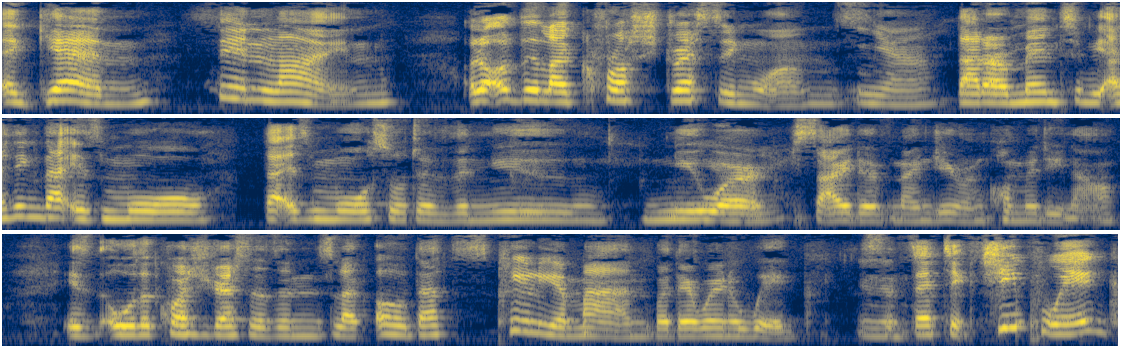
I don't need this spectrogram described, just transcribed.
again thin line a lot of the like cross-dressing ones Yeah. that are meant to be i think that is more that is more sort of the new newer side of nigerian comedy now is all the cross-dressers and it's like oh that's clearly a man but they're wearing a wig synthetic cheap wig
